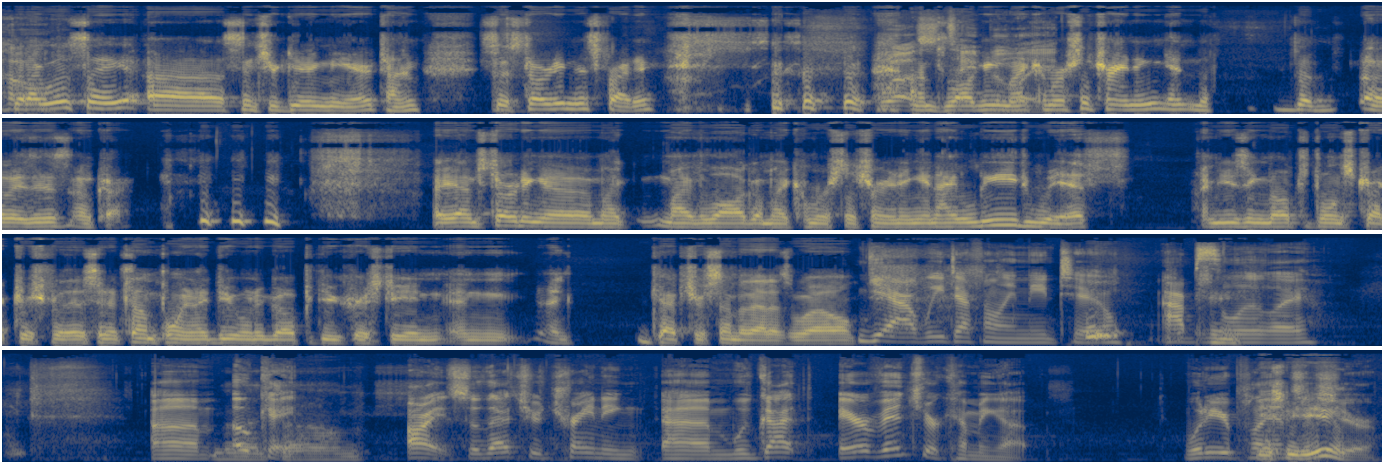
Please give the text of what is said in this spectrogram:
but I will say, uh, since you're giving me airtime, so starting this Friday, I'm vlogging my commercial training and the the oh it is okay. I, I'm starting uh my my vlog on my commercial training, and I lead with I'm using multiple instructors for this, and at some point I do want to go up with you, Christy, and and, and capture some of that as well. Yeah, we definitely need to. Absolutely. Um, But, okay. um, All right. So that's your training. Um, we've got AirVenture coming up. What are your plans we this do. year?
